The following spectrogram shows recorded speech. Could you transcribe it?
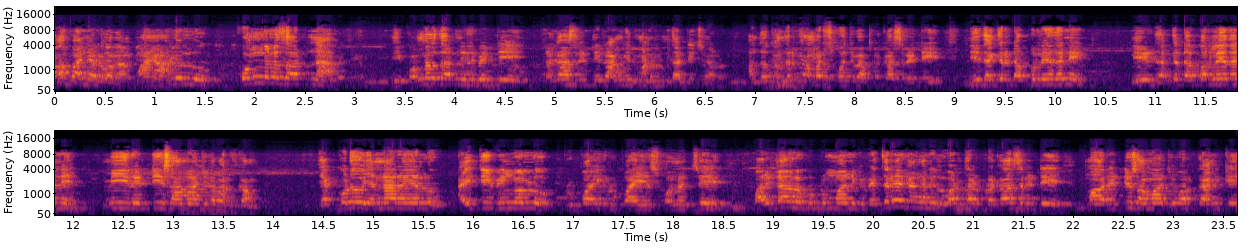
కాపాడినారు మా ఆడళ్ళు కొంగల సాటున ఈ కొంగల దాటి నిలబెట్టి ప్రకాష్ రెడ్డి రామగిరి మండలం దాటించినారు. అంత తొందరగా మర్చిపోతే ప్రకాష్ రెడ్డి నీ దగ్గర డబ్బు లేదని నీ దగ్గర డబ్బర్ లేదని మీ రెడ్డి సామాజిక వర్గం. ఎక్కడో ఎన్ఆర్ఐలు ఐటీ వింగళ్ళు రూపాయికి రూపాయి వేసుకొని వచ్చి పరిటాల కుటుంబానికి వ్యతిరేకంగా నిలబడతాడు ప్రకాష్ రెడ్డి. మా రెడ్డి సమాజ వర్గానికి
